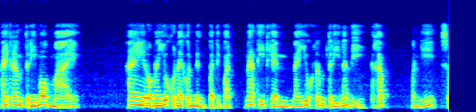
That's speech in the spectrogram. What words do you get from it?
ให้คณะรัฐมนตรีมอบหมาย ให้รองนายกคนใดคนหนึ่ง ปฏิบัติหน้าที่แทนนายกรัฐมนตรีนั่นเองนะครับ วันนี้สวัส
